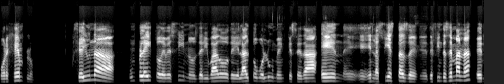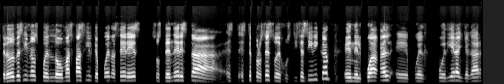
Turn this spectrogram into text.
Por ejemplo, si hay una un pleito de vecinos derivado del alto volumen que se da en, eh, en las fiestas de, fin de semana entre dos vecinos, pues lo más fácil que pueden hacer es sostener esta, este, este proceso de justicia cívica en el cual eh, pues pudieran llegar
